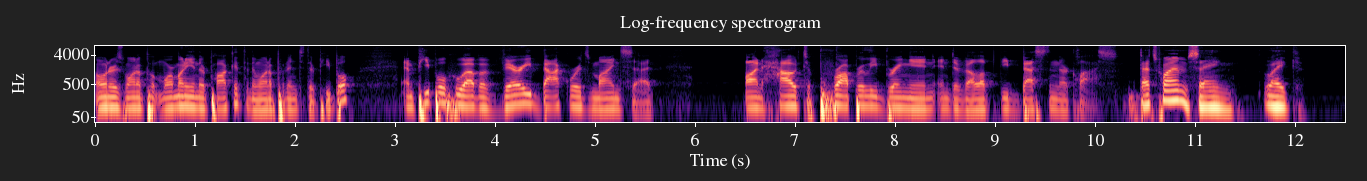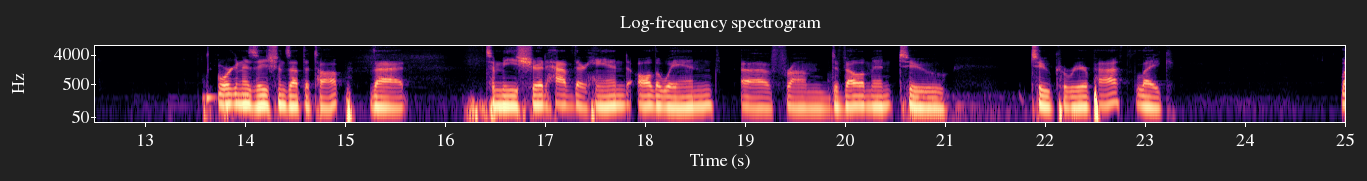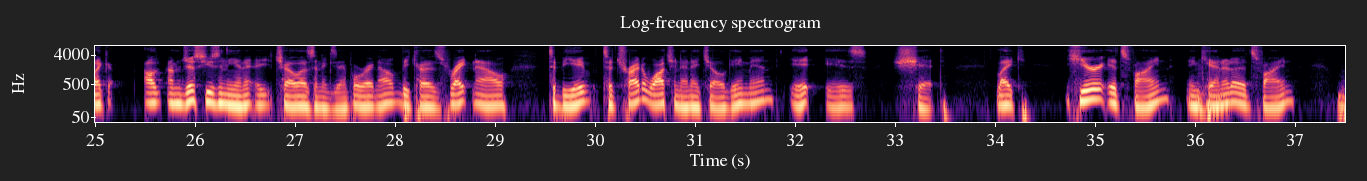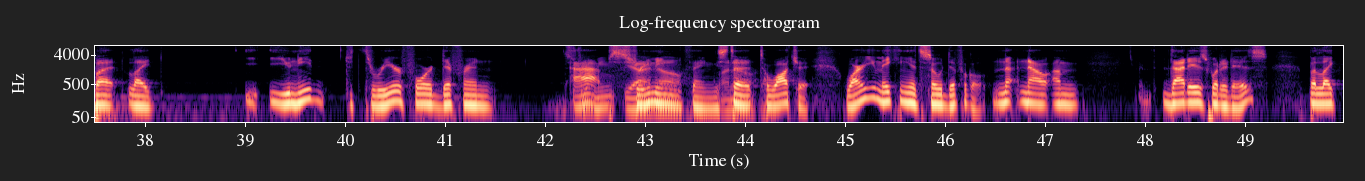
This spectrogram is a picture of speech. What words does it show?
Owners want to put more money in their pocket than they want to put into their people. And people who have a very backwards mindset on how to properly bring in and develop the best in their class. That's why I'm saying, like, organizations at the top that to me should have their hand all the way in uh, from development to to career path like like i am just using the NHL as an example right now because right now to be able to try to watch an NHL game man it is shit like here it's fine in mm-hmm. Canada it's fine but like y- you need three or four different streaming, apps, streaming yeah, things to to watch it. Why are you making it so difficult? Now, I'm that is what it is, but like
